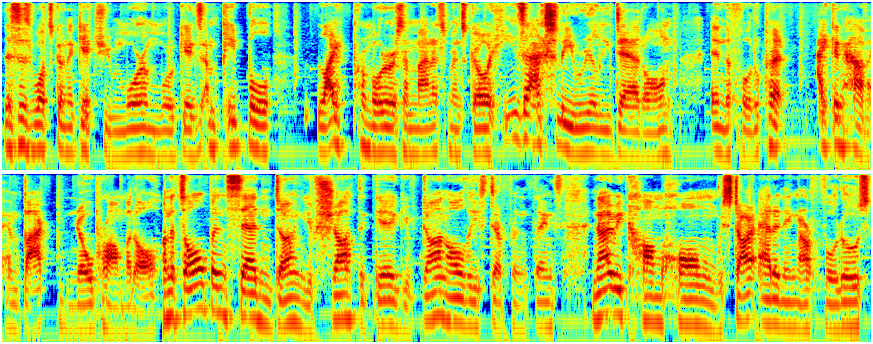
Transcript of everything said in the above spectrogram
this is what's going to get you more and more gigs. And people like promoters and managements go, he's actually really dead on in the photo pit. I can have him back, no problem at all. And it's all been said and done. You've shot the gig, you've done all these different things. Now we come home and we start editing our photos.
